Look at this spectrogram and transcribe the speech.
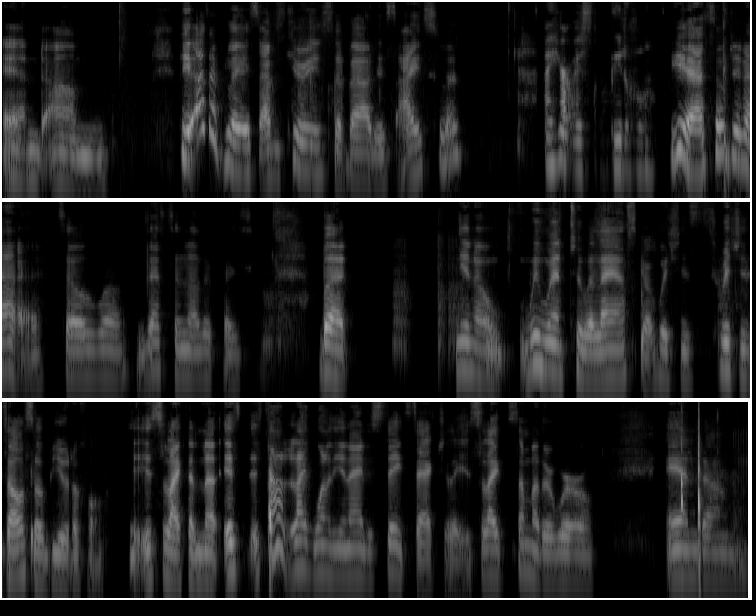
And um, the other place I'm curious about is Iceland. I hear Iceland beautiful. Yeah, so did I. So uh, that's another place. But you know, we went to Alaska, which is which is also beautiful. It's like another. It's it's not like one of the United States actually. It's like some other world, and um,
